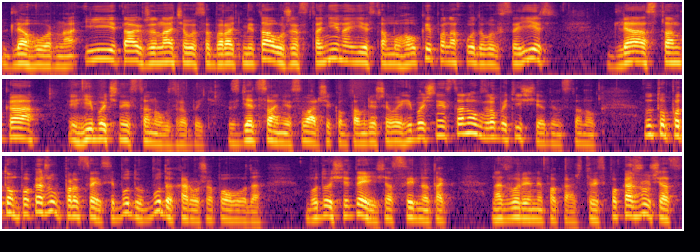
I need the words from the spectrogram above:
для горна. І також почали збирати метал, уже станіна є, там уголки понаходили, все є для станка гібочний станок зробити. З дядь Сані сварщиком там вирішили гібочний станок зробити і ще один станок. Ну то потім покажу в процесі, Буду, буде хороша погода. Бо дощ іде і зараз сильно так на дворі не покажу. Тобто покажу зараз,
